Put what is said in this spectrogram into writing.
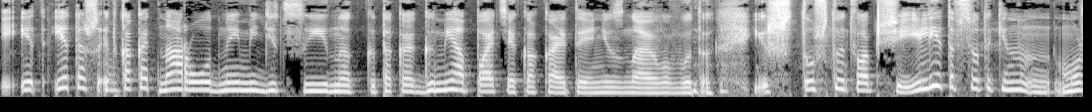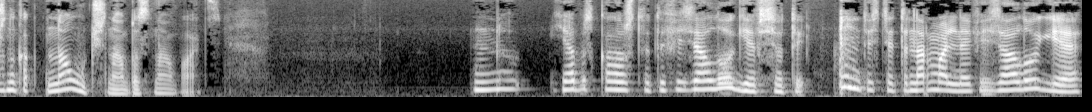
это, это, это какая-то народная медицина, такая гомеопатия какая-то, я не знаю. Вот, и что, что это вообще? Или это все таки можно как-то научно обосновать? Ну, я бы сказала, что это физиология все таки То есть это нормальная физиология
